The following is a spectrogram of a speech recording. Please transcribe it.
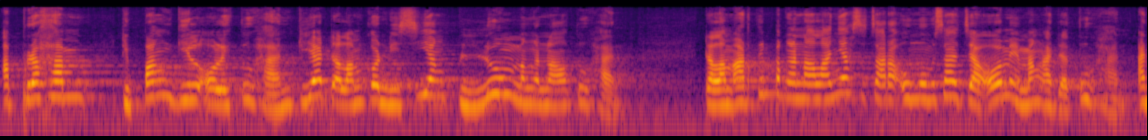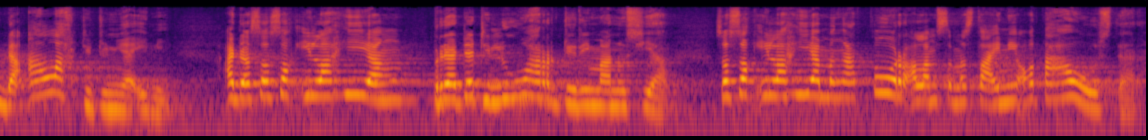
Abraham dipanggil oleh Tuhan, dia dalam kondisi yang belum mengenal Tuhan. Dalam arti pengenalannya secara umum saja, oh memang ada Tuhan, ada Allah di dunia ini. Ada sosok ilahi yang berada di luar diri manusia. Sosok ilahi yang mengatur alam semesta ini, oh tahu saudara.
